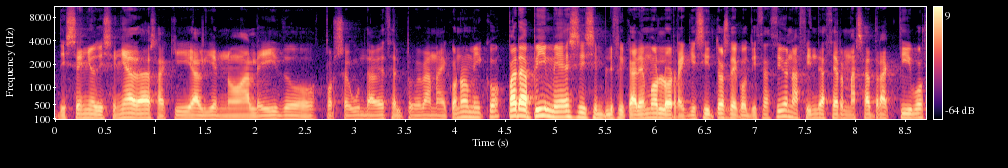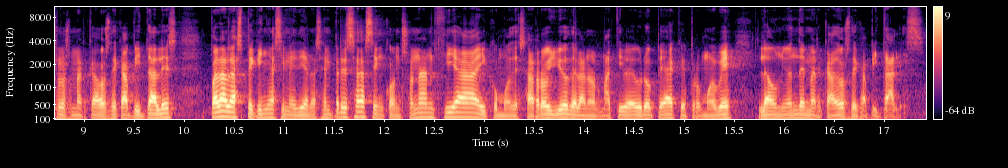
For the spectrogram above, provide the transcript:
diseño diseñadas, aquí alguien no ha leído por segunda vez el programa económico, para pymes y simplificaremos los requisitos de cotización a fin de hacer más atractivos los mercados de capitales para las pequeñas y medianas empresas en consonancia y como desarrollo de la normativa europea que promueve la Unión de Mercados de Capitales.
